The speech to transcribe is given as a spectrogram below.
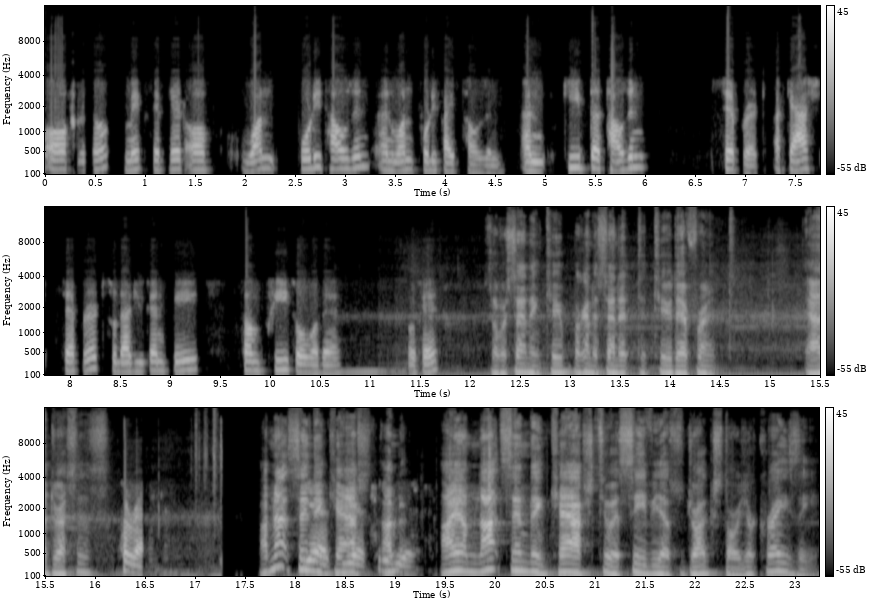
of you know make separate of one forty thousand and one forty-five thousand, and keep the thousand separate, a cash separate, so that you can pay some fees over there. Okay, So we're sending two. We're going to send it to two different addresses. correct. I'm not sending yes, cash. yes, I'm, yes. I am not sending cash to a CVS drugstore. You're crazy.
